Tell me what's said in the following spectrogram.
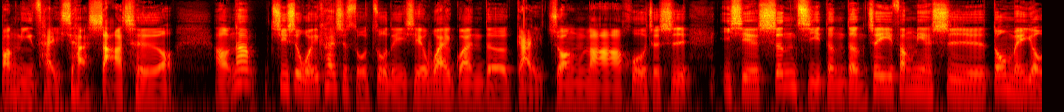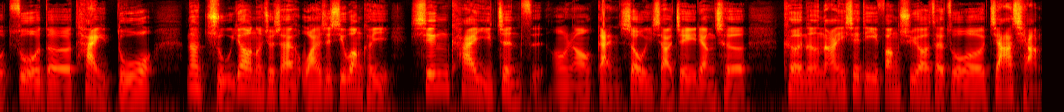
帮你踩一下刹车哦。好，那其实我一开始所做的一些外观的改装啦，或者是一些升级等等，这一方面是都没有做的太多。那主要呢，就是我还是希望可以先开一阵子哦，然后感受一下这一辆车。可能哪一些地方需要再做加强？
